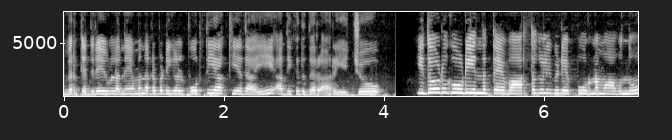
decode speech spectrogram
ഇവർക്കെതിരെയുള്ള നിയമ നടപടികൾ പൂർത്തിയാക്കിയതായി അധികൃതർ അറിയിച്ചു. ഇതോടുകൂടി ഇന്നത്തെ വാർത്തകൾ ഇവിടെ പൂർണമാവുന്നു.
